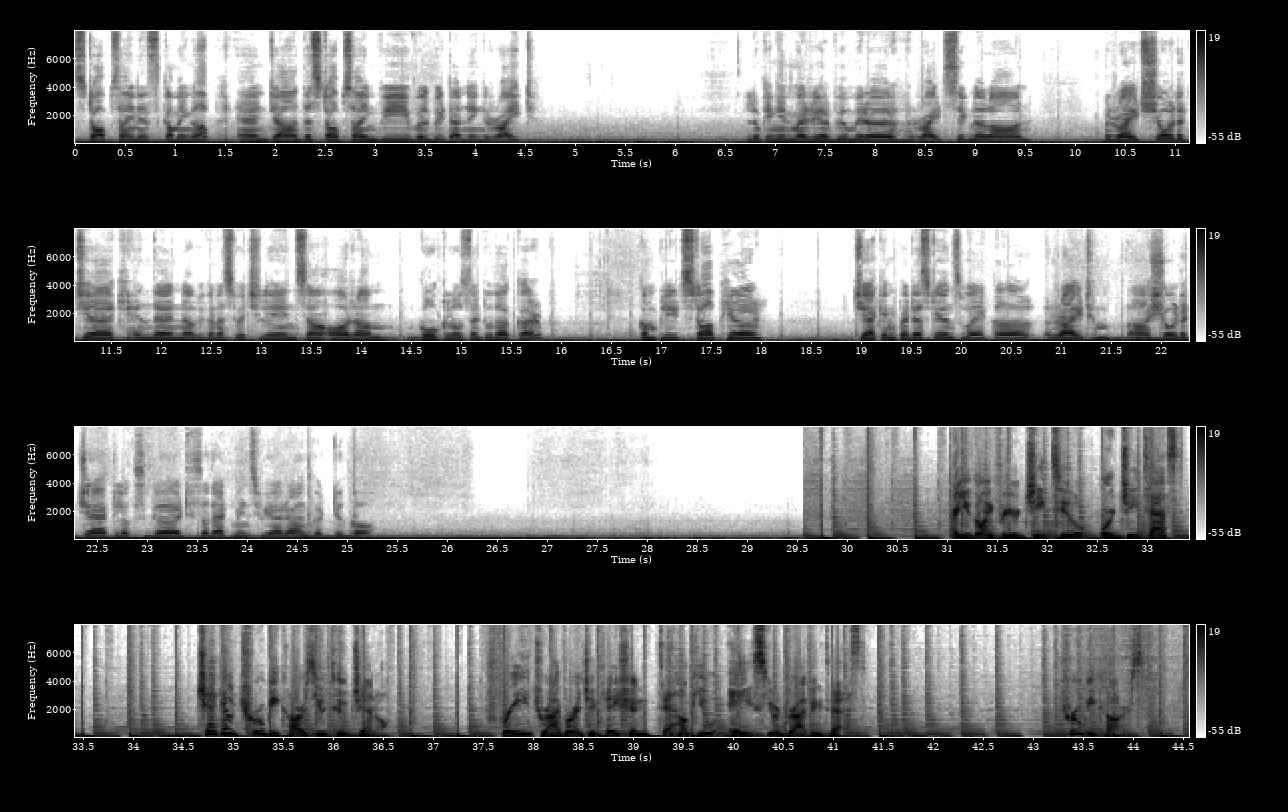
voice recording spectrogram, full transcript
stop sign is coming up and uh, this stop sign we will be turning right. Looking in my rear view mirror right signal on right shoulder check and then uh, we're gonna switch lanes uh, or um, go closer to the curb. Complete stop here. Checking pedestrians vehicle right uh, shoulder check looks good. So that means we are uh, good to go Are you going for your G2 or G test? Check out Truby Car's YouTube channel. Free driver education to help you ace your driving test. Truby Cars.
